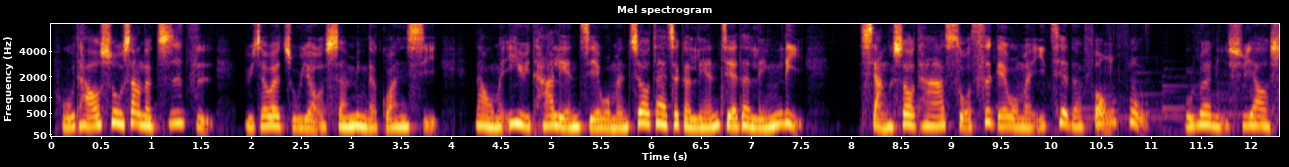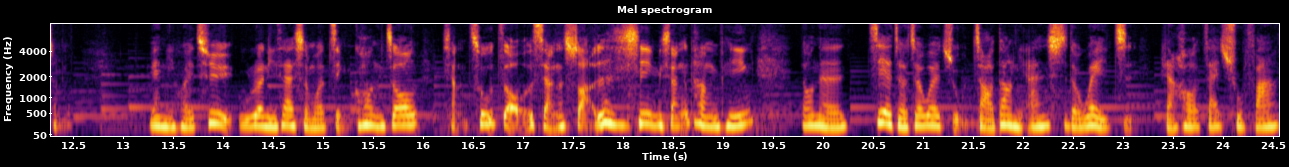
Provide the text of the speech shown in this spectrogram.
葡萄树上的枝子，与这位主有生命的关系。那我们一与他连接，我们就在这个连接的灵里，享受他所赐给我们一切的丰富。无论你需要什么，愿你回去，无论你在什么境况中，想出走、想耍任性、想躺平。都能借着这位主找到你安适的位置，然后再出发。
